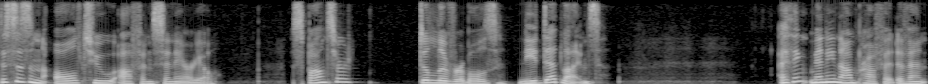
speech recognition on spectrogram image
This is an all too often scenario. Sponsor deliverables need deadlines. I think many nonprofit event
